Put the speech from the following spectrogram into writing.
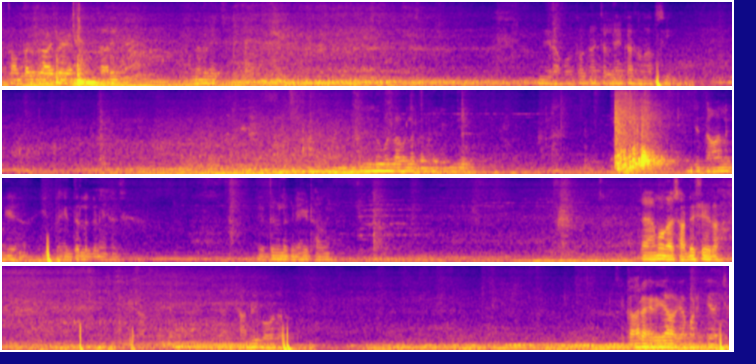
ਕੰਮ ਤੱਕ ਦਰਾਜ ਪਏ ਸਾਰੇ ਇਹਨਾਂ ਦੇ ਵਿੱਚ। ਮੇਰਾ ਬਹੁਤ ਹੋ ਗਿਆ ਚੱਲੇ ਘਰ ਨੂੰ ਵਾਪਸੀ। ਲੋਵਰ ਲਾਵਰ ਲੱਗਣ ਦੇ ਰਹਿੰਦੀ ਜਿੱਦਾਂ ਲੱਗੇ ਆ, ਇੱਧਰ ਲੱਗਣੇ ਹੈ ਇੱਧਰ ਵੀ ਲੱਗਣੇ ਹੇਠਾਂ ਵੀ। ਟਾਈਮ ਹੋ ਗਿਆ 6:30 ਦਾ। ਠੰਡ ਵੀ ਬਹੁਤ ਆ। ਇੱਕ ਆ ਰਹਿ ਗਿਆ ਆ ਗਿਆ ਬਣ ਕੇ ਅੱਜ।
